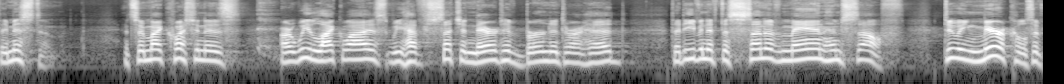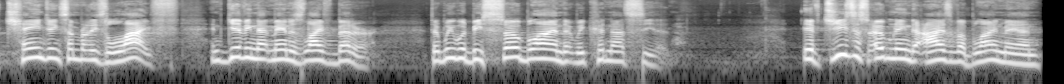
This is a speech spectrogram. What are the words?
They missed him. And so, my question is are we likewise, we have such a narrative burned into our head that even if the Son of Man himself, doing miracles of changing somebody's life and giving that man his life better, that we would be so blind that we could not see it. If Jesus opening the eyes of a blind man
